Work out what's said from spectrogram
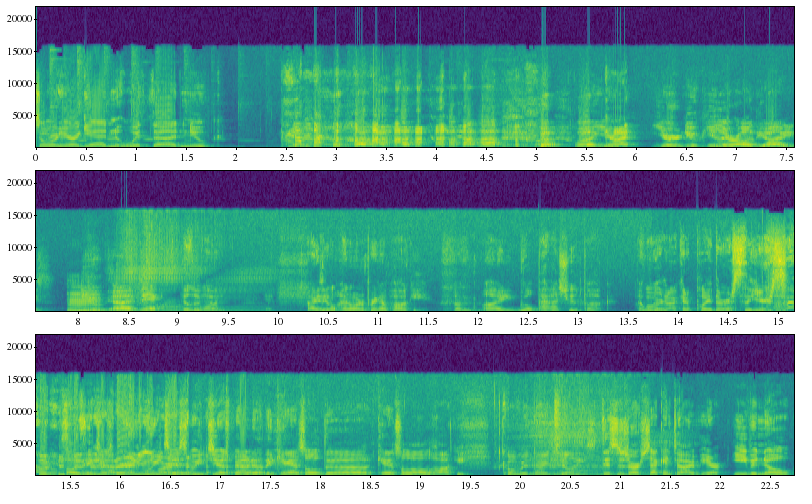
So we're here again with uh, Nuke. well, you're Cut. you're nuclear on the ice. Nu- uh, Nick Deluco. I don't. I don't want to bring up hockey. Um, I will pass you the puck. I Well, will. we're not going to play the rest of the year, so it Oh, doesn't they just, matter anymore. we just we just found out they canceled uh, canceled all the hockey. COVID nineteen. This is our second time here, even though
